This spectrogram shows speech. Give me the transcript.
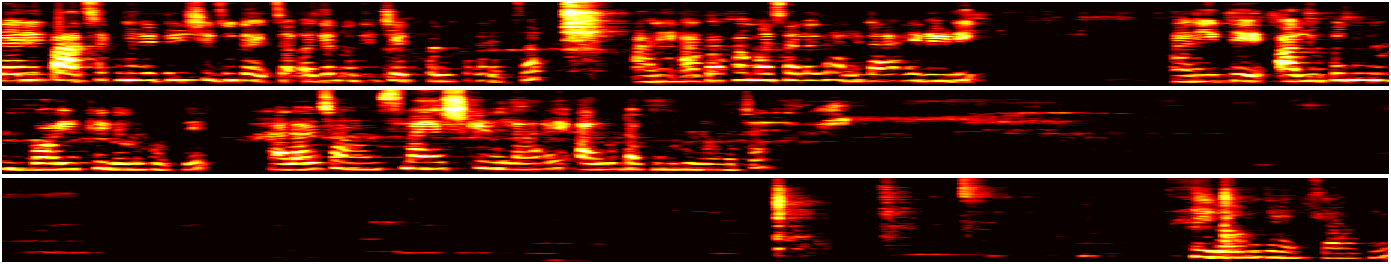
तरी पाच एक मिनिट शिजू द्यायचं. अधे मध्ये चेक करत राहायचं. आणि आता हा मसाला झालेला आहे रेडी आणि इथे आलू पण बॉईल केलेले होते. त्याला छान स्मॅश केलेला आहे. आलू टाकून घेऊन फिरवून घ्यायचं आहे.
